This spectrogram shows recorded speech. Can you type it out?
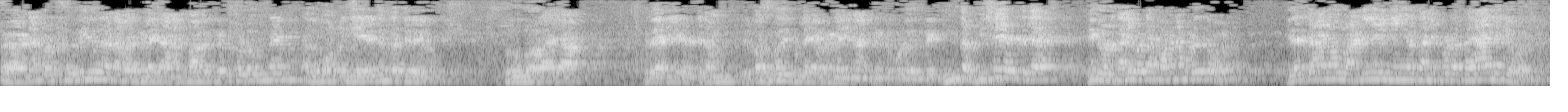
நண்பர் ஸ்ரீதரன் அவர்களை நான் அன்பாக கேட்டுக்கொண்டிருந்தேன். அதுபோன்று இங்கே திரு குருகுல ராஜா திரு அரியரத்தினம் திரு பசுபதி பிள்ளை அவர்களை நான் கேட்டுக்கொள்கின்றேன் இந்த விஷயத்துல நீங்கள் ஒரு தனிப்பட்ட கவனம் எடுக்க வேண்டும். இதற்கான ஒரு அணியை நீங்கள் தனிப்பட தயாரிக்க வேண்டும்.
